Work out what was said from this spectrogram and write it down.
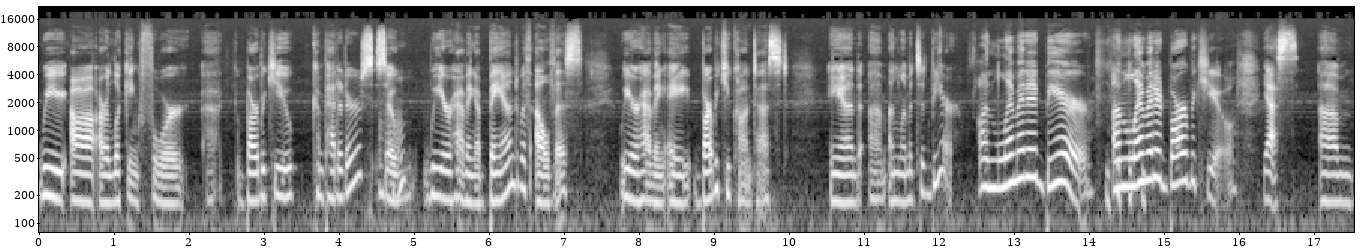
We uh, are looking for uh, barbecue competitors. So Mhm. we are having a band with Elvis. We are having a barbecue contest and um, unlimited beer. Unlimited beer, unlimited barbecue. Yes. Um,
